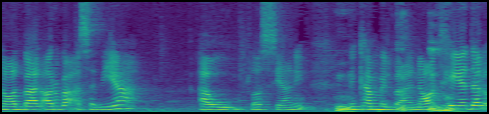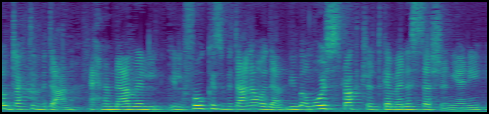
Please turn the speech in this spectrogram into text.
نقعد بقى الأربع أسابيع أو plus يعني نكمل بقى. نقعد هي ده ال objective بتاعنا. إحنا بنعمل ال focus بتاعنا هو ده. بيبقى more structured كمان ال session يعني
